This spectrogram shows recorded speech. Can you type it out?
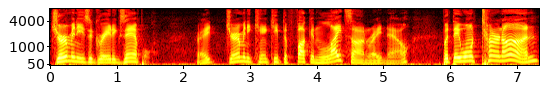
Germany's a great example, right? Germany can't keep the fucking lights on right now, but they won't turn on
